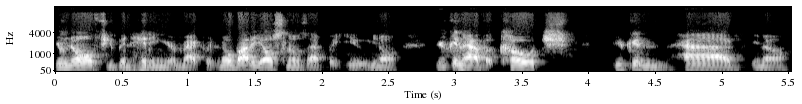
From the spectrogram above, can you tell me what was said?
you know if you've been hitting your macro. Nobody else knows that but you. You know, you can have a coach. You can have, you know,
